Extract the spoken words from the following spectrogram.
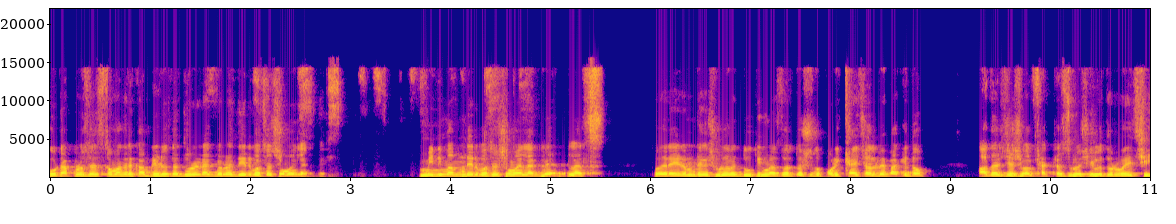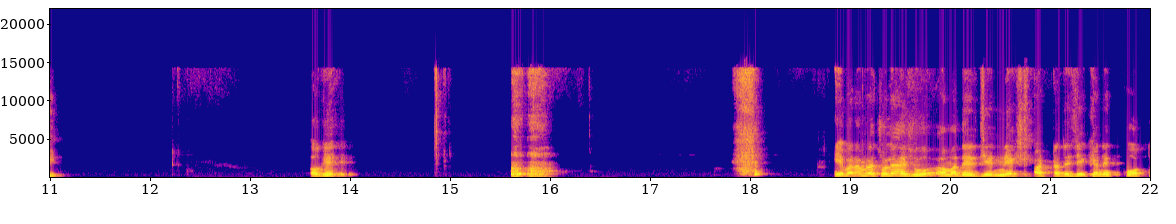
গোটা প্রসেস তোমাদের কমপ্লিট হতে ধরে রাখবে প্রায় দেড় বছর সময় লাগবে। মিনিমাম দেড় বছর সময় লাগবে প্লাস তোমাদের এরকম থেকে শুরু হবে দু তিন মাস ধরে তো শুধু পরীক্ষায় চলবে, বাকি তো আদার্স যে সকল ফ্যাক্টরসগুলো, সেগুলো তো রয়েছেই। ওকে এবার আমরা চলে আসব আমাদের যে নেক্সট পার্টটাতে যেখানে কত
